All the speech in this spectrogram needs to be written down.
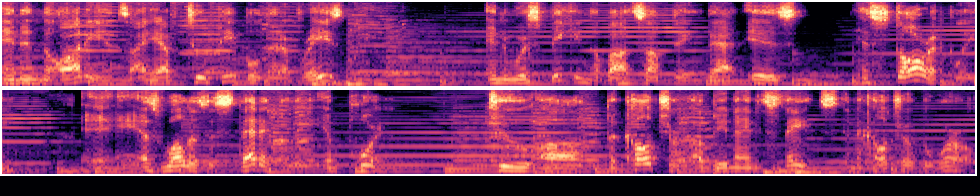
And in the audience, I have two people that have raised me and we're speaking about something that is historically as well as aesthetically important to uh, the culture of the United States and the culture of the world.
